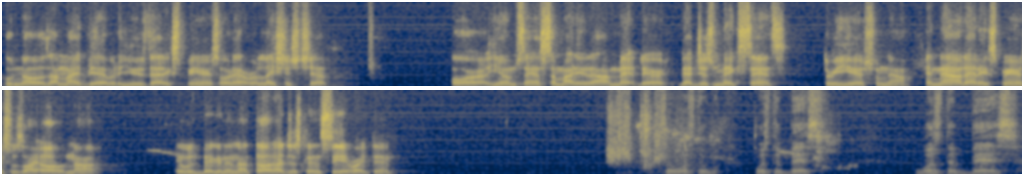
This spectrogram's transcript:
who knows? I might be able to use that experience or that relationship or you know what I'm saying, somebody that I met there that just makes sense three years from now. And now that experience was like, oh nah, it was bigger than I thought. I just couldn't see it right then. So what's the what's the best what's the best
